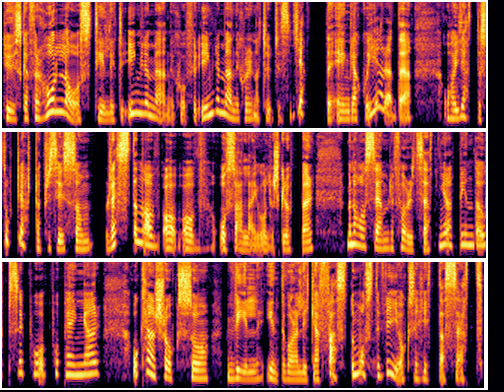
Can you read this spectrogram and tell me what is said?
hur vi ska förhålla oss till lite yngre människor. För yngre människor är naturligtvis jätteengagerade och har jättestort hjärta precis som resten av, av, av oss alla i åldersgrupper. Men har sämre förutsättningar att binda upp sig på, på pengar och kanske också vill inte vara lika fast. Då måste vi också hitta sätt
